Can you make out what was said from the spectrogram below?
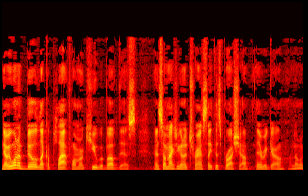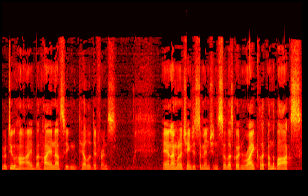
Now we want to build like a platform or a cube above this. And so I'm actually going to translate this brush up. There we go. I don't want to go too high, but high enough so you can tell the difference. And I'm going to change its dimensions. So let's go ahead and right click on the box.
